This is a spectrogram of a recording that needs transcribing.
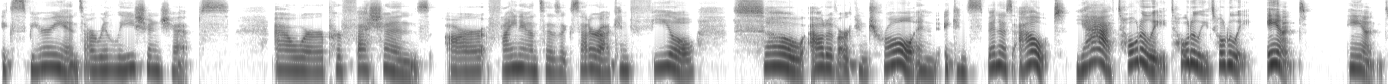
experience, our relationships, our professions, our finances, etc., can feel so out of our control and it can spin us out. Yeah, totally, totally, totally. And, and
